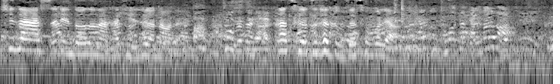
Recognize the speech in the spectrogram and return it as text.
现在十点多钟了，还挺热闹的。那车子都堵着出不了。嗯，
